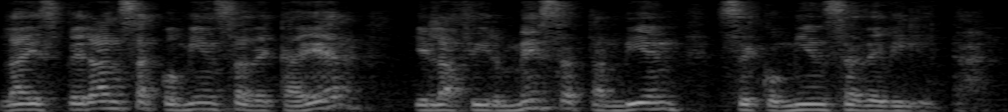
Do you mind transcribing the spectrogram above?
la esperanza comienza a decaer y la firmeza también se comienza a debilitar.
